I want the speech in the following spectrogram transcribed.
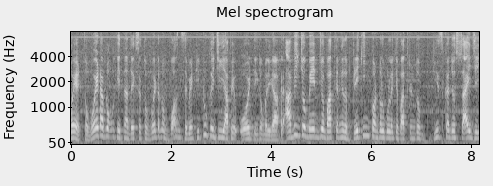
वेट तो वेट आप लोग को कितना देख सकते हो? वेट आप लोग वन सेवेंटी टू के जी यहाँ पे वेट देखने को मिलेगा। और अभी जो मेन जो बात करेंगे तो ब्रेकिंग कंट्रोल को लेकर बात करें तो डिस्क का जो साइज़ है,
